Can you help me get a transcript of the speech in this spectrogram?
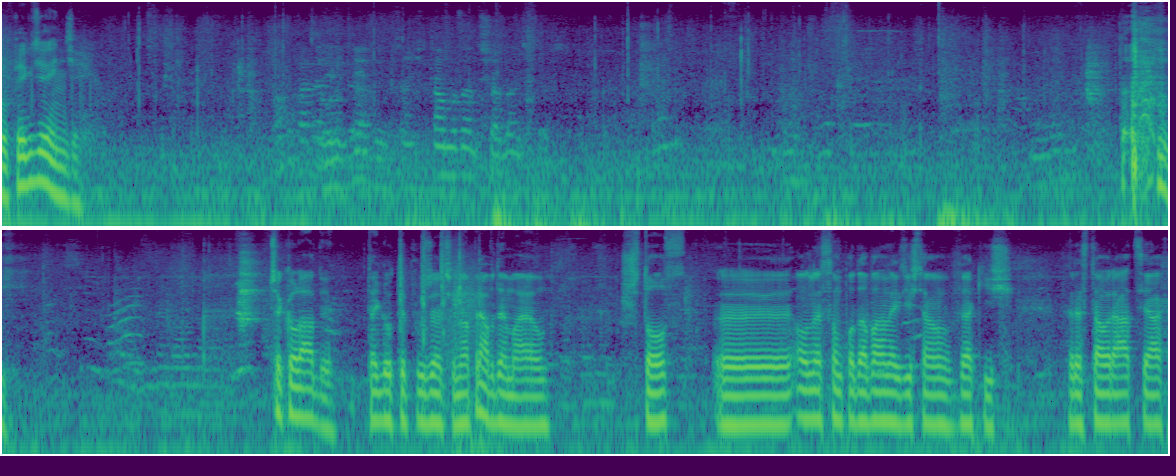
Kupię gdzie indziej. Tam o zaman Czekolady, tego typu rzeczy naprawdę mają sztos. Yy, one są podawane gdzieś tam w jakichś restauracjach,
